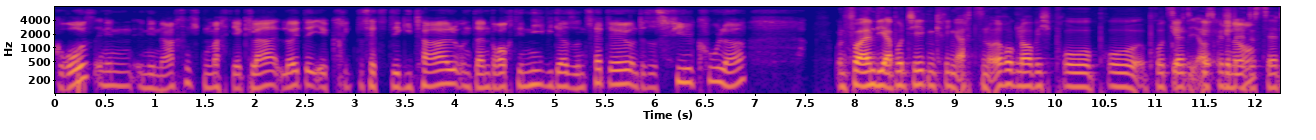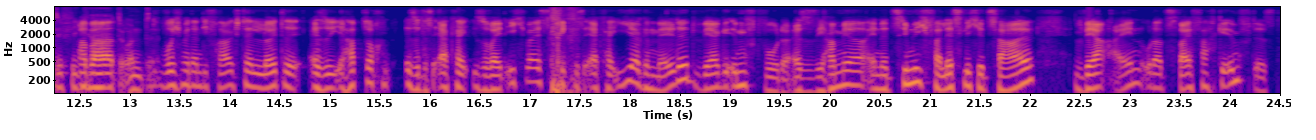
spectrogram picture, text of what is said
groß in den, in den Nachrichten, macht ihr klar, Leute, ihr kriegt das jetzt digital und dann braucht ihr nie wieder so einen Zettel und das ist viel cooler. Und vor allem die Apotheken kriegen 18 Euro, glaube ich, pro, pro, pro Zerti ge- ausgestelltes genau. Zertifikat. Aber und wo ich mir dann die Frage stelle, Leute, also ihr habt doch, also das RKI, soweit ich weiß, kriegt das RKI ja gemeldet, wer geimpft wurde. Also sie haben ja eine ziemlich verlässliche Zahl, wer ein- oder zweifach geimpft ist.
